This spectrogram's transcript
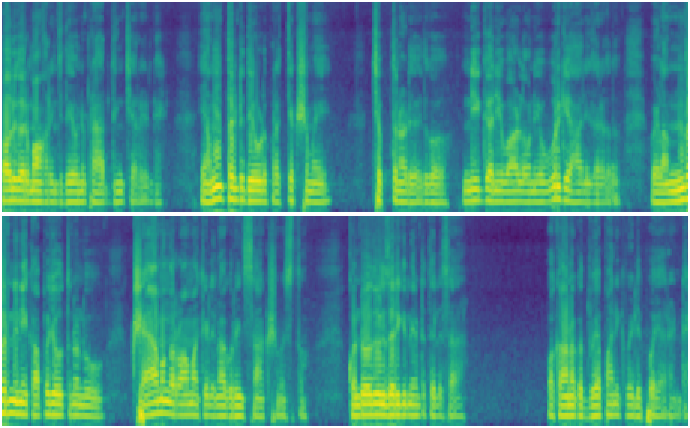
పౌలు గారు మోహరించి దేవుని ప్రార్థించారండి. ఎంతంటి దేవుడు ప్రత్యక్షమై చెప్తున్నాడు ఇదిగో నీకు కానీ వాళ్ళని ఎవరికి హాని జరగదు. వీళ్ళందరినీ నీకు అప్పజవుతున్నా నువ్వు క్షేమంగా రోమాకి వెళ్ళి నా గురించి సాక్ష్యం ఇస్తావు. కొన్ని రోజులకు జరిగింది ఏంటో తెలుసా? ఒకనొక ద్వీపానికి వెళ్ళిపోయారండి.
